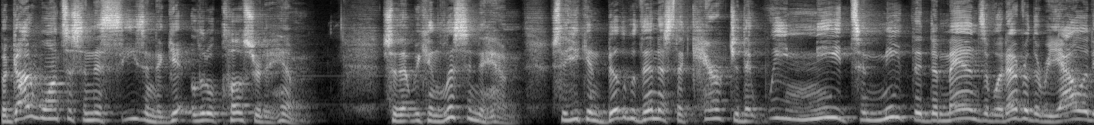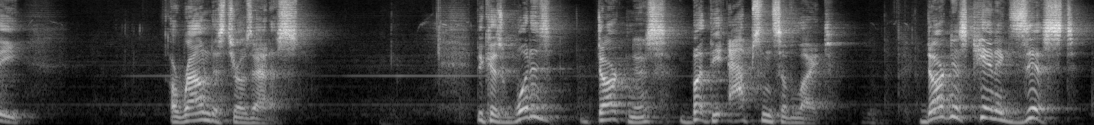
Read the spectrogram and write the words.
But God wants us in this season to get a little closer to Him so that we can listen to Him, so He can build within us the character that we need to meet the demands of whatever the reality around us throws at us. Because what is darkness but the absence of light? Darkness can't exist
